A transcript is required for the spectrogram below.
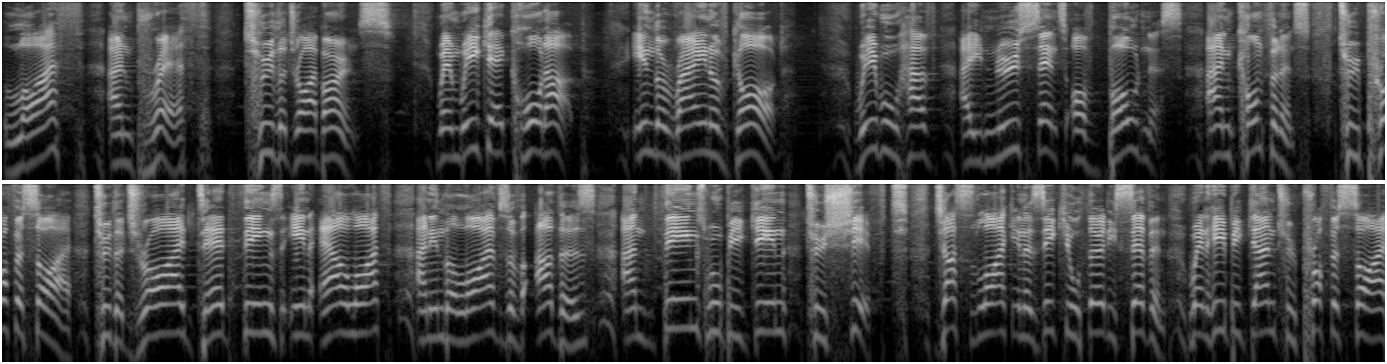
life and breath to the dry bones. When we get caught up in the reign of God, we will have a new sense of boldness and confidence to prophesy to the dry, dead things in our life and in the lives of others, and things will begin to shift. Just like in Ezekiel 37, when he began to prophesy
